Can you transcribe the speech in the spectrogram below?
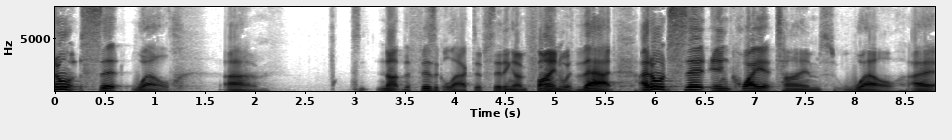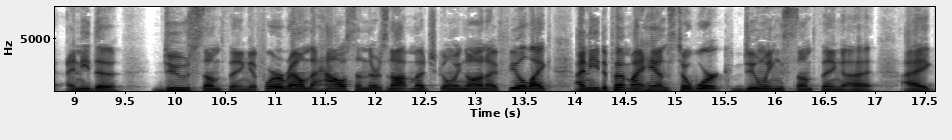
don't sit well. Um, not the physical act of sitting, I'm fine with that. I don't sit in quiet times well. I, I need to do something. If we're around the house and there's not much going on, I feel like I need to put my hands to work doing something. I, I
